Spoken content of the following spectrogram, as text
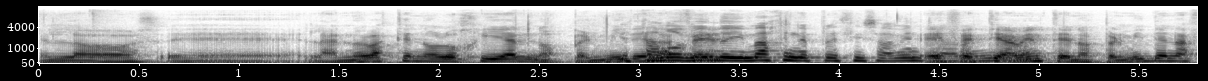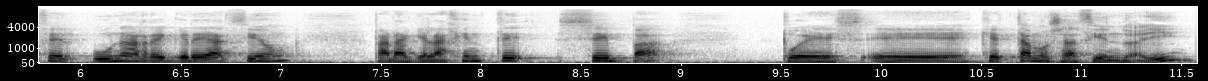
los, eh, las nuevas tecnologías nos permiten Estamos viendo imágenes precisamente. Efectivamente, nos permiten hacer una recreación para que la gente sepa pues eh, qué estamos haciendo allí.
